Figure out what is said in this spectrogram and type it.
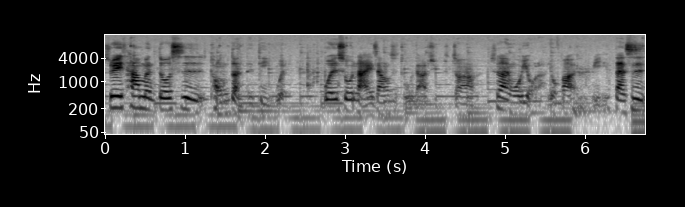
所以它们都是同等的地位，不会说哪一张是主打曲。啊，虽然我有啦，有发 MV，但是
